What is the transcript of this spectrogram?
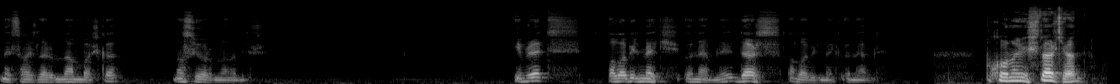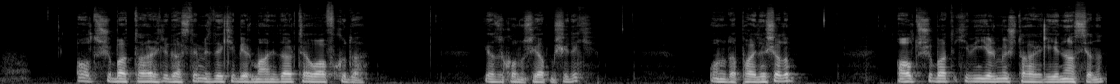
mesajlarından başka nasıl yorumlanabilir? İbret alabilmek önemli, ders alabilmek önemli. Bu konuyu işlerken 6 Şubat tarihli gazetemizdeki bir manidar tevafuku da yazı konusu yapmış idik. Onu da paylaşalım. 6 Şubat 2023 tarihli Yeni Asya'nın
